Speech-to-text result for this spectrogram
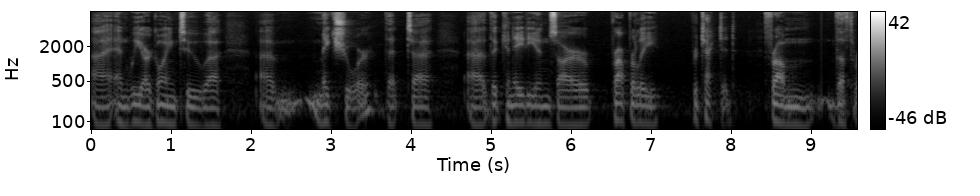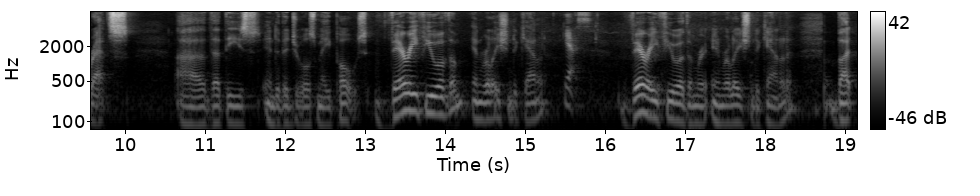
Uh, and we are going to uh, um, make sure that uh, uh, the Canadians are properly protected from the threats that these individuals may pose. Very few of them in relation to Canada. Yes very few of them in relation to Canada, but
